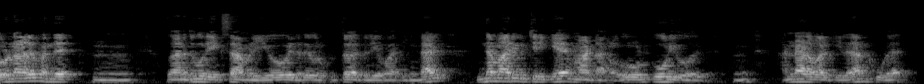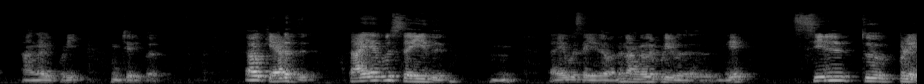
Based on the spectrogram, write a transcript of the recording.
ஒரு நாளும் அந்த உதாரணத்துக்கு ஒரு எக்ஸாம்லயோ இல்லது ஒரு புத்தகத்திலேயோ பார்த்தீங்கன்னா இந்த மாதிரி உச்சரிக்க மாட்டாங்க. ஓடியோ அன்றாட வாழ்க்கையில தான் கூட நாங்கள் இப்படி உச்சரிப்பது. ஓகே அடுத்து. தயவு செய்து. தயவு செய்த வந்து நாங்கள் எப்படி எழுதுறது? இங்கே சில் து பிளே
